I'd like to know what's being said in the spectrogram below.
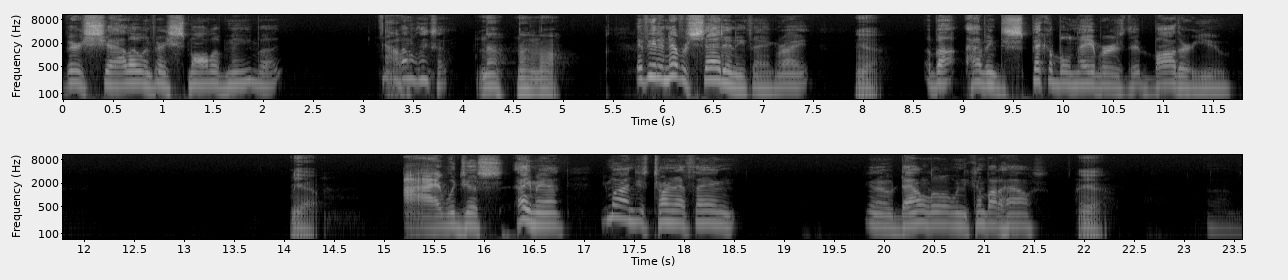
very shallow and very small of me, but no, I don't think so. No, not at all. If he'd have never said anything, right, Yeah. about having despicable neighbors that bother you, Yeah. I would just, hey man, you mind just turning that thing, you know, down a little when you come by the house? Yeah. Um,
